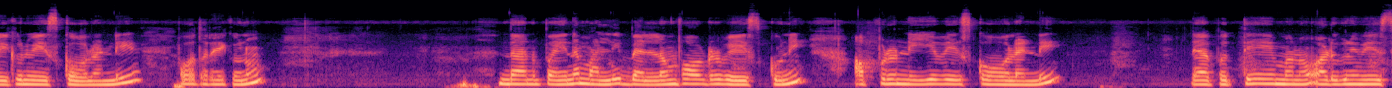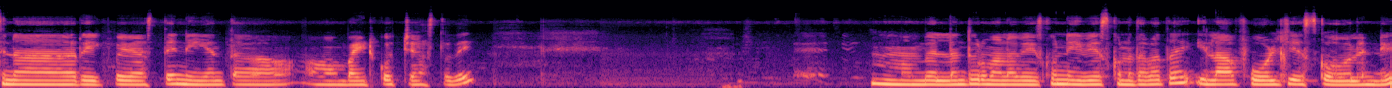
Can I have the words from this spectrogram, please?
రేకును వేసుకోవాలండి పూత రేకును. దానిపైన మళ్ళీ బెల్లం పౌడర్ వేసుకుని అప్పుడు నెయ్యి వేసుకోవాలండి. లేకపోతే మనం అడుగుని వేసిన రేకుపై వేస్తే నెయ్యి అంతా బయటకు వచ్చేస్తుంది. బెల్లం తురుము వేసుకుని వేసుకొని నెయ్యి వేసుకున్న తర్వాత ఇలా ఫోల్డ్ చేసుకోవాలండి.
